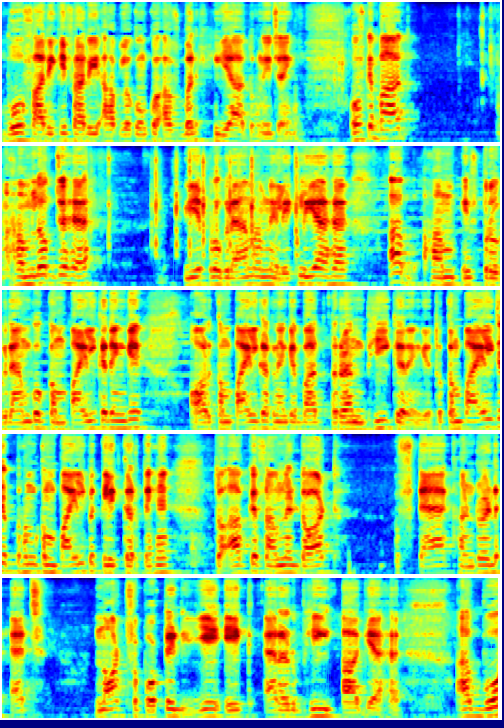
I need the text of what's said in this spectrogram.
वो सारी की सारी आप लोगों को अकबर याद होनी चाहिए। उसके बाद हम लोग जो है, ये प्रोग्राम हमने लिख लिया है। अब हम इस प्रोग्राम को कंपाइल करेंगे और कंपाइल करने के बाद रन भी करेंगे। तो कंपाइल जब हम कंपाइल पे क्लिक करते हैं तो आपके सामने dot stack hundred H not supported ये एक एरर भी आ गया है। अब वो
